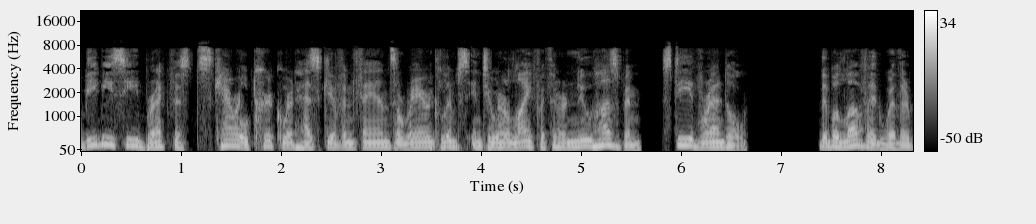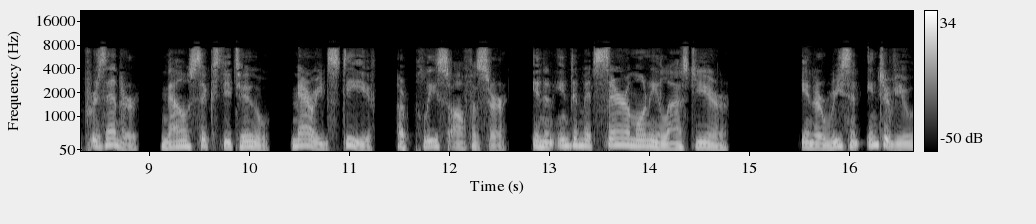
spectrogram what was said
BBC Breakfast's Carol Kirkwood has given fans a rare glimpse into her life with her new husband, Steve Randall. The beloved weather presenter, now 62, married Steve, a police officer, in an intimate ceremony last year. In a recent interview,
